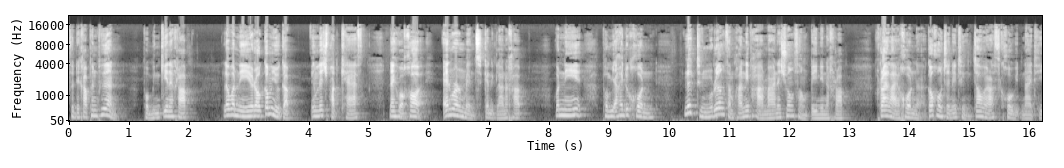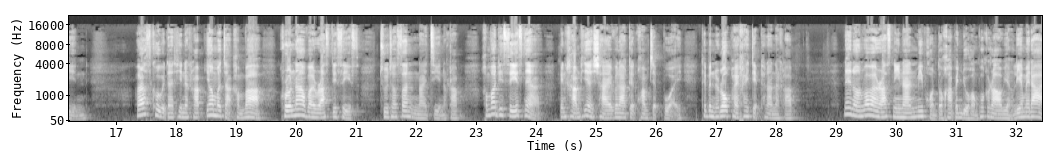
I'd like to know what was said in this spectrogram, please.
สวัสดีครับเพื่อนๆ ผมบิงกี้นะครับ และวันนี้เราก็มาอยู่กับ English Podcast ในหัวข้อ Environment กันอีกแล้วนะครับ วันนี้ผมอยากให้ทุกคนนึกถึงเรื่องสำคัญที่ผ่านมาในช่วง 2 ปีนี้นะครับ ใครหลายคนอะก็คงจะนึกถึงเจ้าไวรัสโควิด -19 ไวรัสโควิด -19 นะครับ ย่อมาจากคำว่า Coronavirus Disease 2019 นะครับคำว่า disease เนี่ย เป็นคำที่จะใช้เวลาเกิดความเจ็บป่วย ที่เป็นโรคภัยไข้เจ็บเท่านั้นนะครับ แน่นอนว่าไวรัสนี้นั้นมีผลต่อความเป็นอยู่ของพวกเราอย่างเลี่ยงไม่ได้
